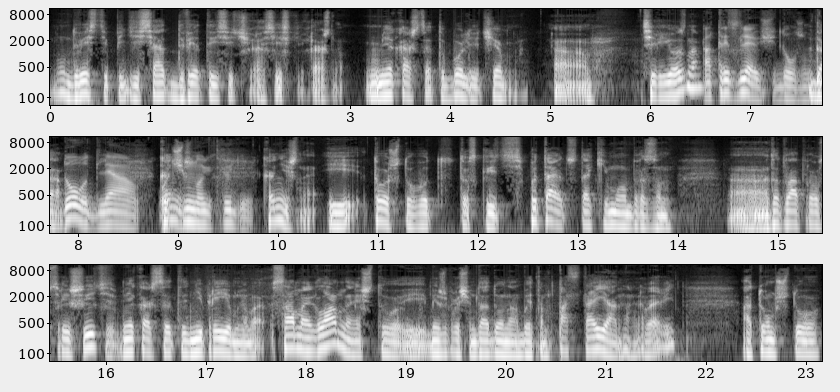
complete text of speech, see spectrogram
ну, 252 тысячи российских граждан. Мне кажется, это более чем а, серьезно. Отрезвляющий должен быть да. довод для Конечно. очень многих людей. Конечно. И то, что вот, так сказать, пытаются таким образом Э, этот вопрос решить, мне кажется, это неприемлемо. Самое главное, что, и, между прочим, Дадон об этом постоянно говорит, о том, что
